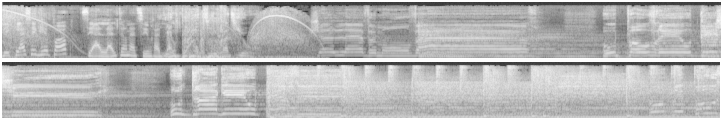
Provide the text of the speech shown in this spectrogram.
Les classiques hip-hop, c'est à l'Alternative Radio. L'Alternative Radio. Je lève mon verre aux pauvres et aux déchus, aux dragués, aux perdus, aux préposés,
